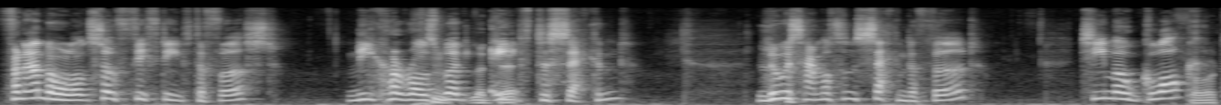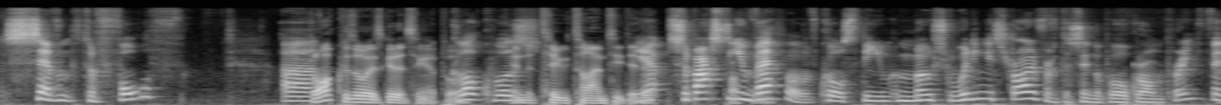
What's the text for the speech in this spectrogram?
Fernando Alonso, fifteenth to first. Nico Rosberg, Hmm, eighth to second. Lewis Hamilton, second to third. Timo Glock, Fraud. seventh to fourth. Glock was always good at Singapore. Glock was- in the two times he did it. Yep, it. Sebastian Vettel, of course, the most winningest driver of the Singapore Grand Prix, The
